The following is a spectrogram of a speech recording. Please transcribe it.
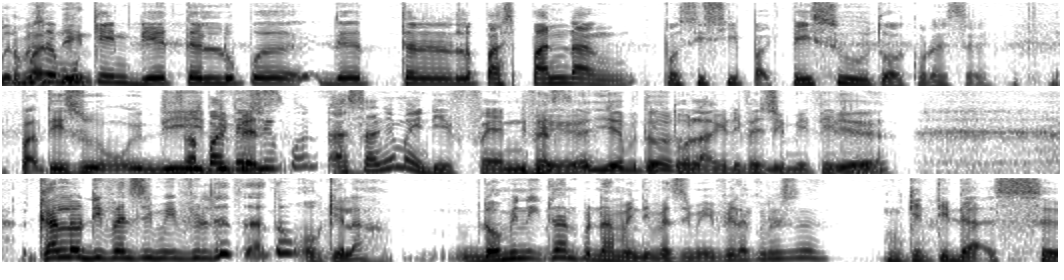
Berbanding mungkin dia terlupa dia terlepas pandang posisi Pak Tesu tu aku rasa. Pak Tesu di Pak Tesu pun asalnya main defender. Defense, ya betul. Tolak ke defensive midfielder. yeah. Kalau defensive midfielder tak tahu Okey lah Dominic Tan pernah main defensive midfield aku rasa Mungkin tidak se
